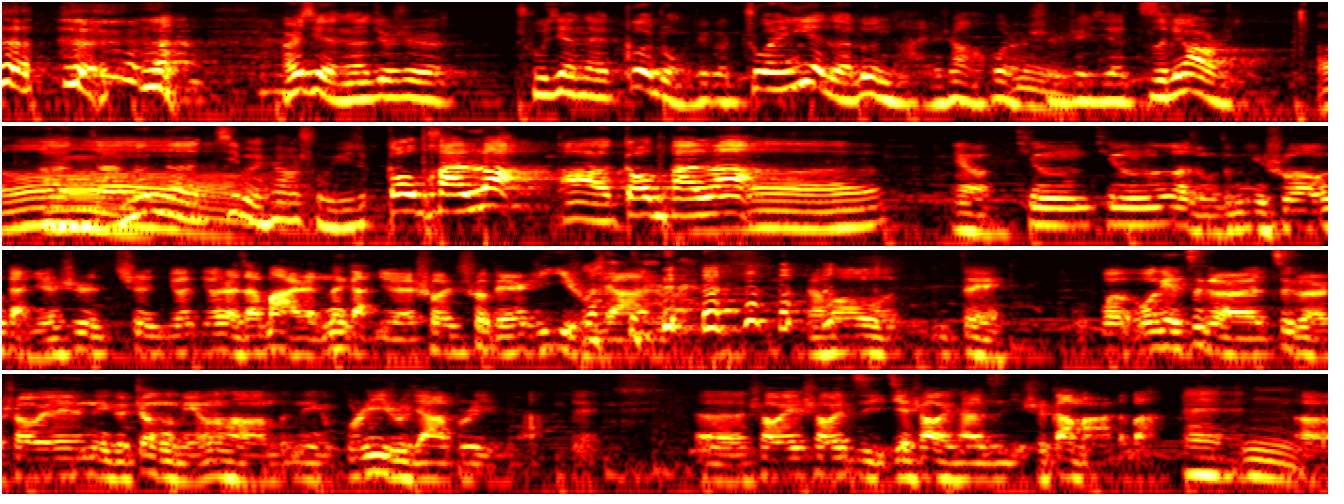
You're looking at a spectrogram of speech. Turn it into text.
而且呢，就是出现在各种这个专业的论坛上，或者是这些资料里。哦啊，咱们呢基本上属于高攀了啊，高攀了。呃，哎呦，听听鄂总这么一说，我感觉是是有有点在骂人的感觉，说说别人是艺术家是吧？然后对我我给自个儿自个儿稍微那个正个名哈，那个不是艺术家，不是艺术家，对，呃，稍微稍微自己介绍一下自己是干嘛的吧。哎，嗯啊、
